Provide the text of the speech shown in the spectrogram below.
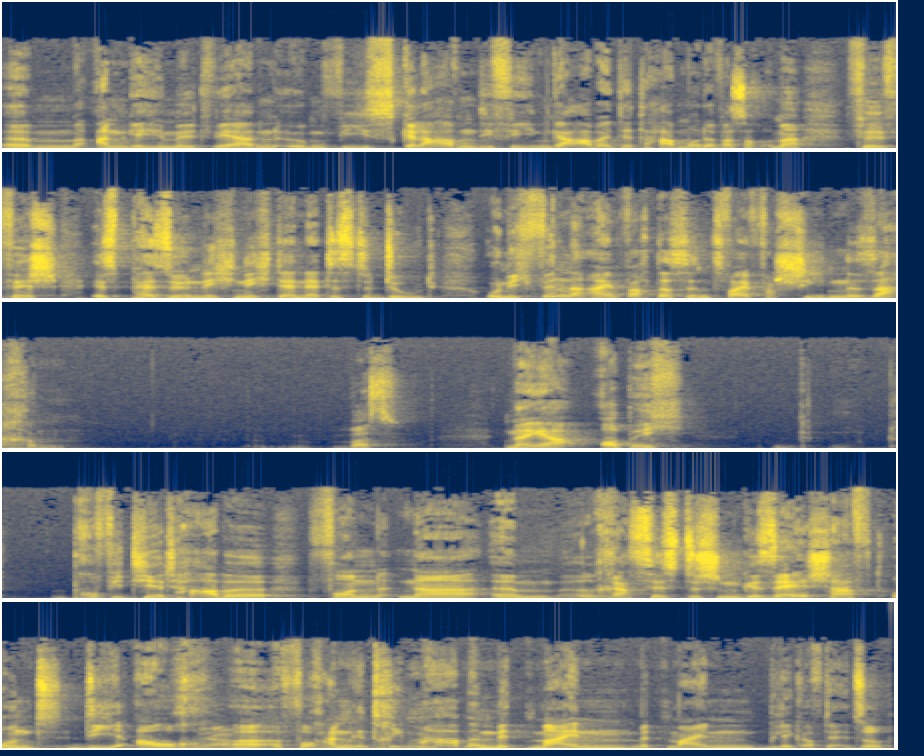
ähm, angehimmelt werden, irgendwie Sklaven, die für ihn gearbeitet haben oder was auch immer. Phil Fish ist persönlich nicht der netteste Dude. Und ich finde einfach, das sind zwei verschiedene Sachen. Was? naja, ob ich profitiert habe von einer ähm, rassistischen Gesellschaft und die auch Ja. äh, vorangetrieben habe mit meinen mit meinem Blick auf der also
